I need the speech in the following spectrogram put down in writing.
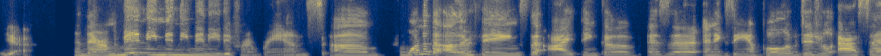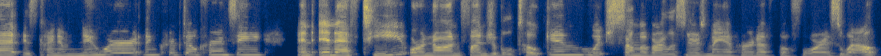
Yeah. And there are many, many, many different brands. Um, one of the other things that I think of as a, an example of digital asset is kind of newer than cryptocurrency, an NFT or non fungible token, which some of our listeners may have heard of before as well.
